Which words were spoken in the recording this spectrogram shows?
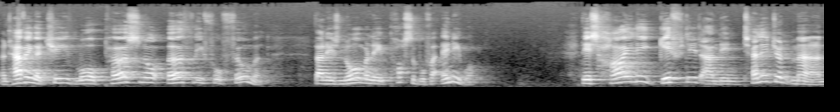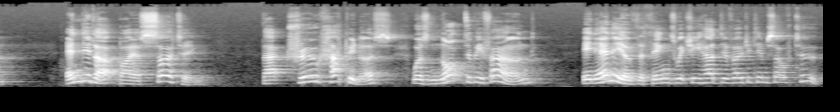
and having achieved more personal earthly fulfillment than is normally possible for anyone, this highly gifted and intelligent man ended up by asserting that true happiness was not to be found in any of the things which he had devoted himself to.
